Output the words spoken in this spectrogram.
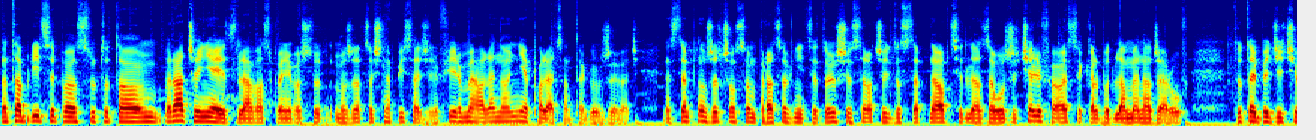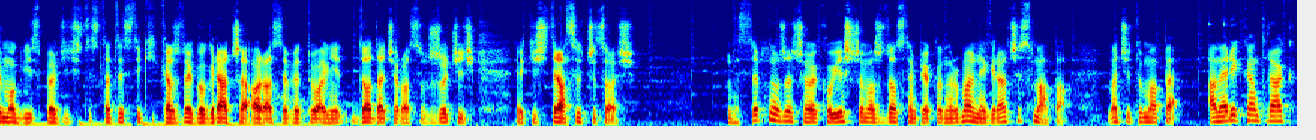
Na tablicy po prostu to, to raczej nie jest dla Was, ponieważ tu można coś napisać dla firmy, ale no nie polecam tego używać. Następną rzeczą są pracownicy, to już jest raczej dostępne opcje dla założycieli VS-ek albo dla menadżerów. Tutaj będziecie mogli sprawdzić te statystyki każdego gracza oraz ewentualnie dodać oraz odrzucić jakieś trasy czy coś. Następną rzeczą, jaką jeszcze masz dostęp jako normalny gracz jest mapa. Macie tu mapę American Track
